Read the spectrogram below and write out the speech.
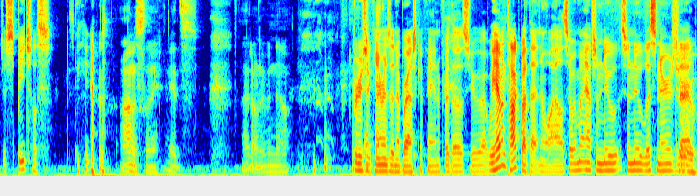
just speechless. yeah. Honestly, it's I don't even know. Producer Cameron's a Nebraska fan. For those who uh, we haven't talked about that in a while, so we might have some new some new listeners that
